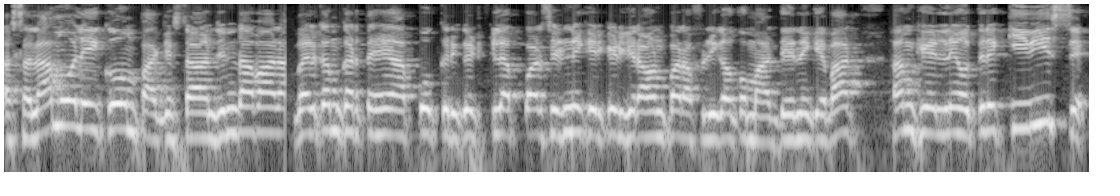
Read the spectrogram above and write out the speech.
असलम पाकिस्तान जिंदाबाद। वेलकम करते हैं आपको क्रिकेट क्लब पर, सिडनी क्रिकेट ग्राउंड पर, अफ्रीका को मात देने के बाद। हम खेलने उतरे कीवीज से।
